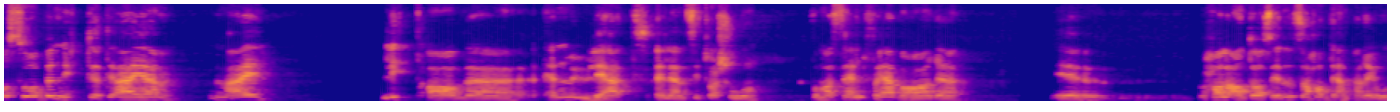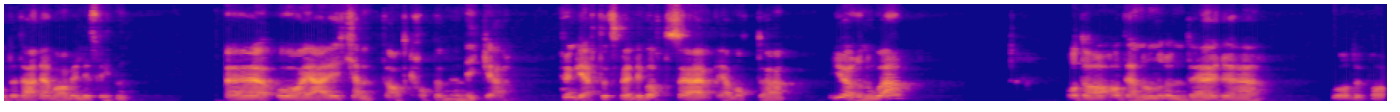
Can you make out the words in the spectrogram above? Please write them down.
Og så benyttet jeg eh, meg litt av eh, en mulighet eller en situasjon for meg selv, for jeg var eh, Halvannet år siden så hadde jeg en periode der jeg var veldig sliten. Eh, og jeg kjente at kroppen min ikke fungerte så veldig godt, så jeg, jeg måtte gjøre noe. Og da hadde jeg noen runder eh, både på,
